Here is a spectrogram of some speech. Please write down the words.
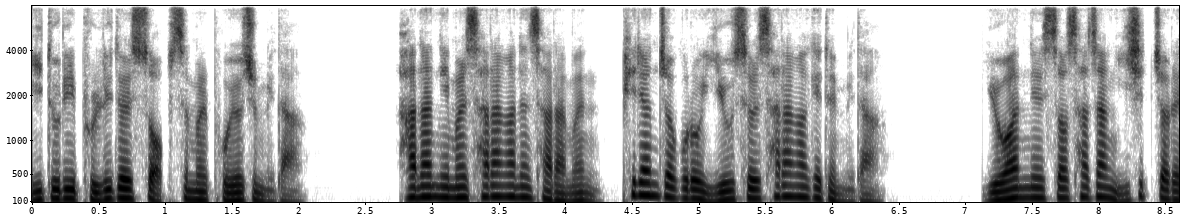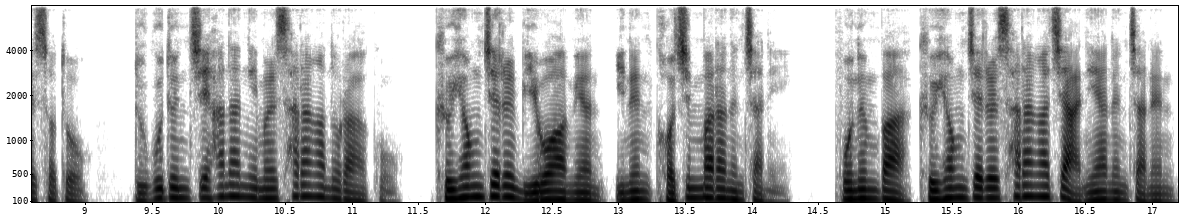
이 둘이 분리될 수 없음을 보여줍니다. 하나님을 사랑하는 사람은 필연적으로 이웃을 사랑하게 됩니다. 요한일서 4장 20절에서도 누구든지 하나님을 사랑하노라 하고 그 형제를 미워하면 이는 거짓말하는 자니 보는 바 그 형제를 사랑하지 아니하는 자는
